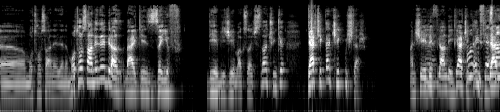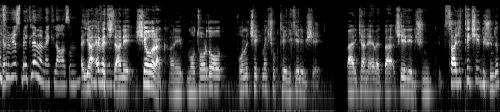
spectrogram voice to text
E, motor sahnelerine. Motor sahneleri biraz belki zayıf diyebileceğim aksiyon açısından. Çünkü gerçekten çekmişler. Hani şeyde Evet. falan değil. Ama Gerçekten and giderken Furious beklememek lazım. E, Ya evet işte hani şey olarak hani motorda o, onu çekmek çok tehlikeli bir şey. Belki hani evet ben şey diye düşün sadece tek şeyi düşündüm.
